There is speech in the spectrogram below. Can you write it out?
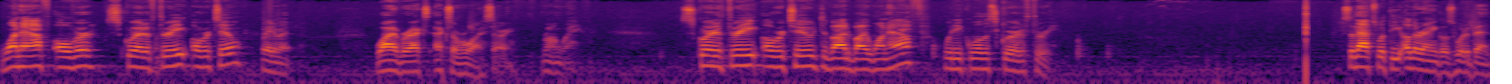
1 half over square root of 3 over 2. Wait a minute. y over x, x over y, sorry. Wrong way. Square root of 3 over 2 divided by 1 half would equal the square root of 3. So that's what the other angles would have been.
